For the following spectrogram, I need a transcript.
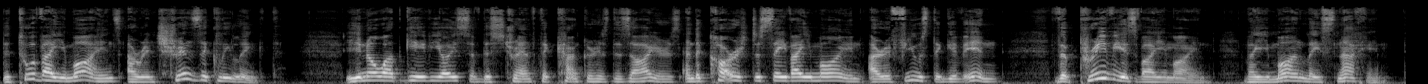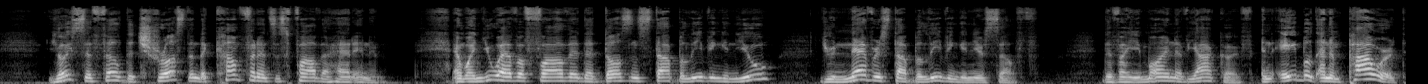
the two Vayimayins are intrinsically linked. You know what gave Yosef the strength to conquer his desires and the courage to say Vayimayin, I refuse to give in? The previous Vayimayin, Vayimayin l'hisnachem. Yosef felt the trust and the confidence his father had in him. And when you have a father that doesn't stop believing in you, you never stop believing in yourself. The Vayimayin of Yaakov enabled and empowered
